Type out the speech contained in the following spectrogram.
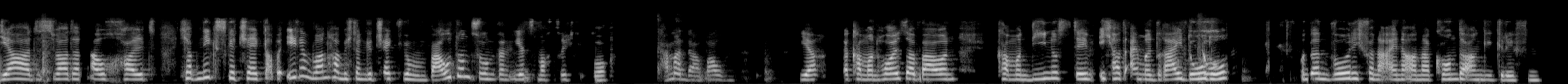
ja, das war dann auch halt, ich habe nichts gecheckt, aber irgendwann habe ich dann gecheckt, wie man baut und so und dann jetzt macht's richtig Bock. Kann man da bauen? Ja, da kann man Häuser bauen, kann man Dinos zähmen. Ich hatte einmal drei Dodo und dann wurde ich von einer Anaconda angegriffen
